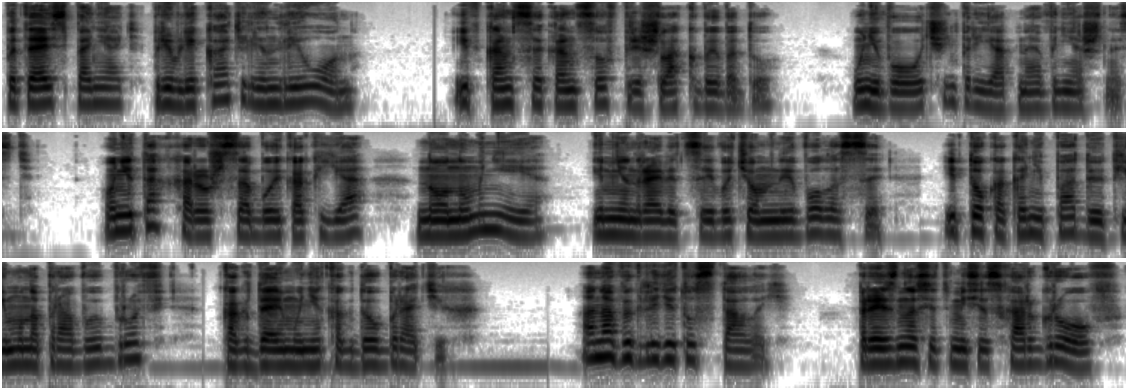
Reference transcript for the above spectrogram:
пытаясь понять, привлекателен ли он, и в конце концов пришла к выводу. У него очень приятная внешность. Он не так хорош собой, как я, но он умнее, и мне нравятся его темные волосы и то, как они падают ему на правую бровь, когда ему некогда убрать их. Она выглядит усталой произносит миссис Харгроув.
